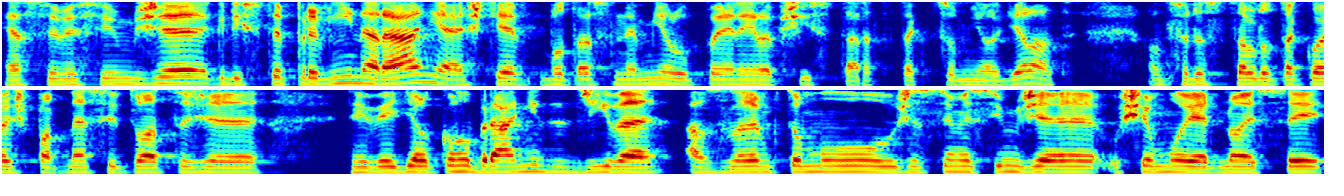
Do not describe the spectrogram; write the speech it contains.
já si myslím, že když jste první na ráně a ještě Botas neměl úplně nejlepší start, tak co měl dělat? On se dostal do takové špatné situace, že nevěděl, koho bránit dříve a vzhledem k tomu, že si myslím, že už je mu jedno, jestli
